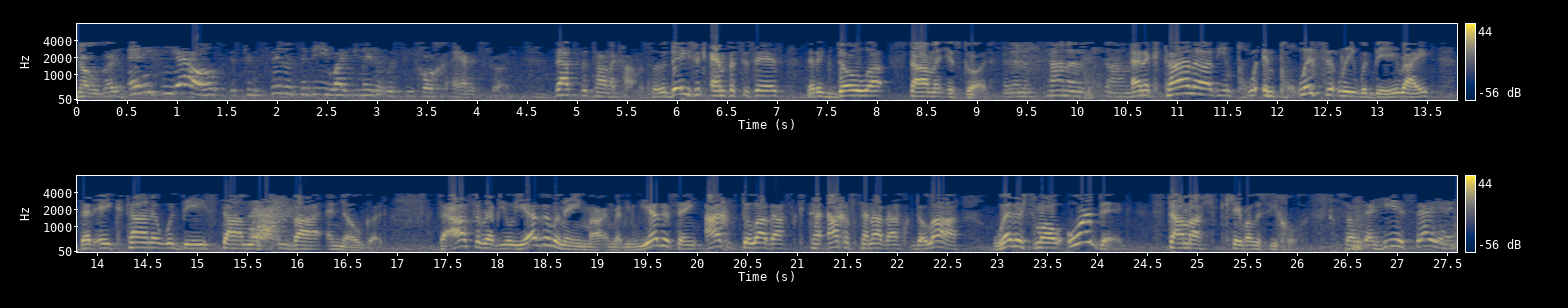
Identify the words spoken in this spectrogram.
no good. Anything else is considered to be like you made it lisichuch and it's good. That's the Tanakama. So the basic emphasis is that a gdola stama is good. And then a ktana stama. And a ktana, the impl- implicitly would be right that a ktana would be stama shiva and no good. The Asa Rabbi Eliezer Lemeimar, and Rabbi Eliezer saying, Achas Gdola whether small or big, Stamash Ksheva So then he is saying,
